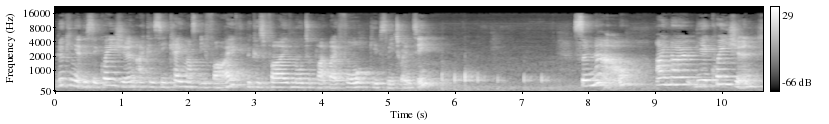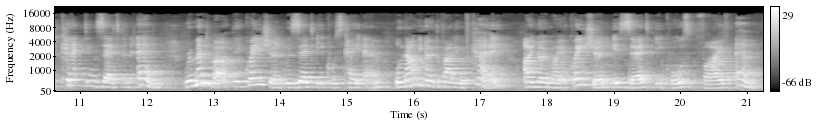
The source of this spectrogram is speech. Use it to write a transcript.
looking at this equation, I can see k must be 5 because 5 multiplied by 4 gives me 20. So now I know the equation connecting z and n. Remember, the equation was z equals km. Well, now we know the value of k. I know my equation is z equals 5m.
